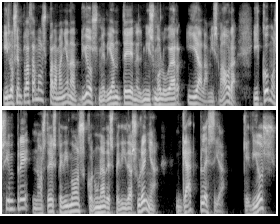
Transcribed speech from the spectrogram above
y los emplazamos para mañana, Dios mediante, en el mismo lugar y a la misma hora. Y como siempre, nos despedimos con una despedida sureña. God bless you. Que Dios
